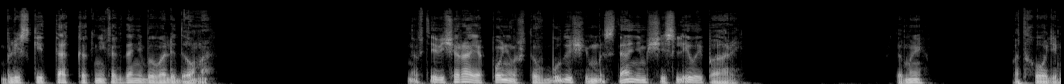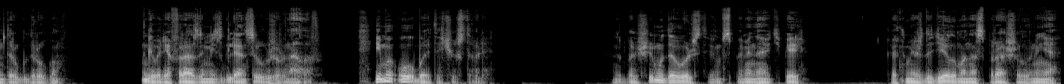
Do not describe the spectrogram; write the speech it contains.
близки так, как никогда не бывали дома. Но в те вечера я понял, что в будущем мы станем счастливой парой, что мы подходим друг к другу, говоря фразами из глянцевых журналов. И мы оба это чувствовали. С большим удовольствием вспоминаю теперь, как между делом она спрашивала меня,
